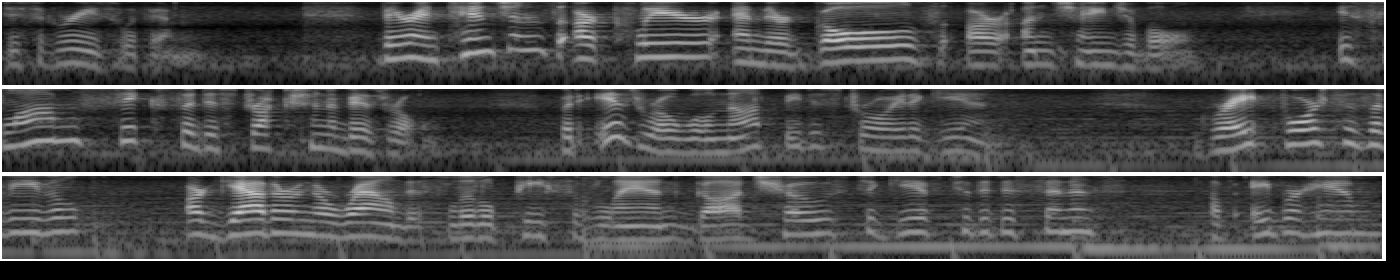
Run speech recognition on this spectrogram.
disagrees with them. Their intentions are clear and their goals are unchangeable. Islam seeks the destruction of Israel, but Israel will not be destroyed again. Great forces of evil are gathering around this little piece of land God chose to give to the descendants of Abraham,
